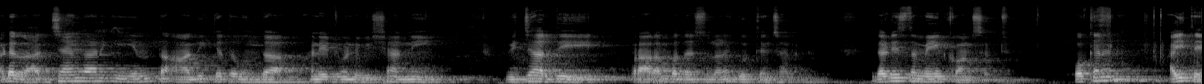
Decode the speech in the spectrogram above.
అంటే రాజ్యాంగానికి ఎంత ఆధిక్యత ఉందా అనేటువంటి విషయాన్ని విద్యార్థి ప్రారంభ దశలోనే గుర్తించాలి. That is the main concept ఓకేనండి అయితే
